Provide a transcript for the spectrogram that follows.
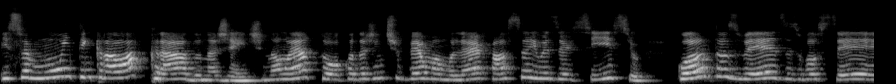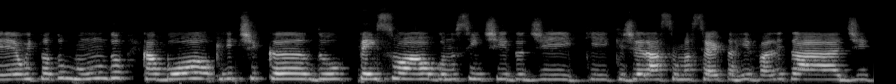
isso é muito encralacrado na gente, não é à toa. Quando a gente vê uma mulher, faça aí o exercício Quantas vezes você, eu e todo mundo acabou criticando, pensou algo no sentido de que, que gerasse uma certa rivalidade,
